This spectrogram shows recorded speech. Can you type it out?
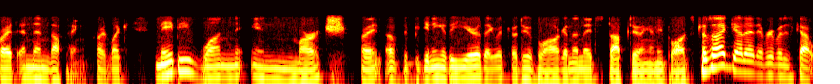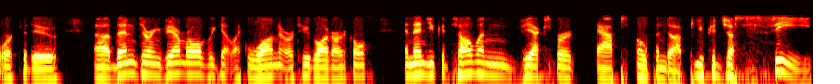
right, and then nothing, right? Like maybe one in March, right, of the beginning of the year, they would go do a blog, and then they'd stop doing any blogs because I get it, everybody's got work to do. Uh, then during VMworld, we get like one or two blog articles, and then you could tell when vExpert apps opened up. You could just see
